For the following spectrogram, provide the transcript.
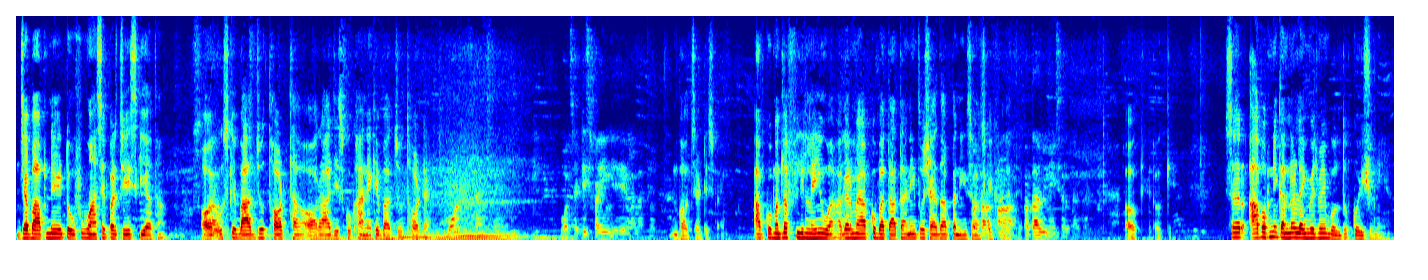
जब आपने टोफू वहाँ से परचेज किया था? और हाँ। उसके बाद जो थॉट था और आज इसको खाने के बाद जो थॉट है बहुत डिफरेंस है बहुत सेटिस्फाइंग है ये वाला तो बहुत सेटिस्फाइंग आपको मतलब फील नहीं हुआ अगर मैं आपको बताता नहीं तो शायद आप पनीर समझ के पता, खा हाँ, लेते पता भी नहीं चलता था ओके ओके सर आप अपनी कन्नड़ लैंग्वेज में ही बोल दो कोई इशू नहीं है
